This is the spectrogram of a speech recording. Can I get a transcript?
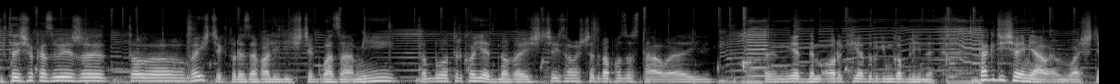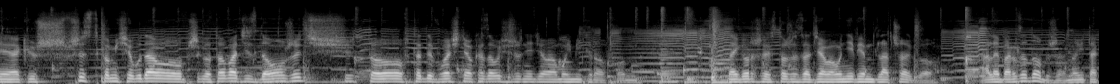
i wtedy się okazuje, że to wejście, które zawaliliście głazami, to było tylko jedno wejście i są jeszcze dwa pozostałe. I ten jednym orki, a drugim gobliny. Tak dzisiaj miałem właśnie, jak już wszystko mi się udało przygotować i zdążyć, to wtedy właśnie okazało się, że nie działa mój mikrofon. Najgorsze jest to, że zadziałał nie wiem dlaczego, ale bardzo dobrze. No i tak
